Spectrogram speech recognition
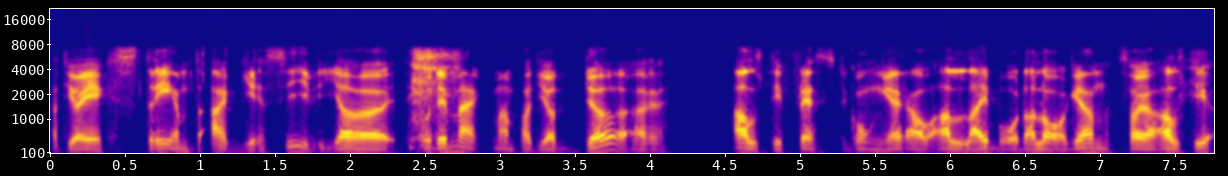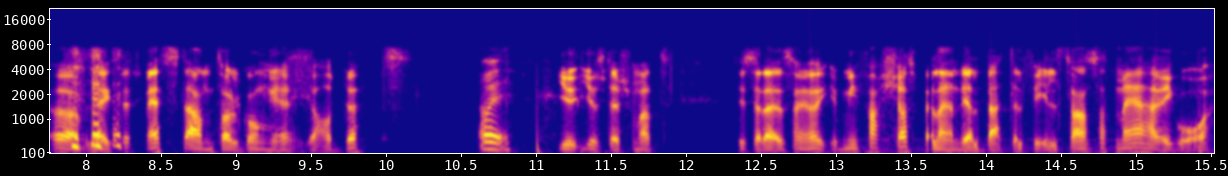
att jag är extremt aggressiv. Jag, och det märker man på att jag dör alltid flest gånger av alla i båda lagen så har jag alltid överlägset mest antal gånger jag har dött. Oj. Just eftersom att min farsa spelar en del Battlefield så han satt med här igår.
